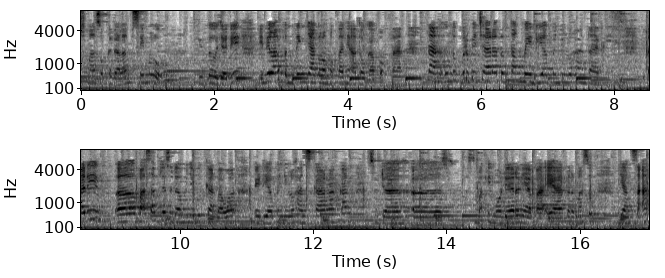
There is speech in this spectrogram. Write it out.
harus masuk ke dalam simlo gitu. Jadi inilah pentingnya kelompok tani atau gapoktan nah untuk berbicara tentang media penyuluhan tadi tadi uh, Pak Sabja sudah menyebutkan bahwa media penyuluhan sekarang kan sudah uh, semakin modern ya Pak ya. Termasuk yang saat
